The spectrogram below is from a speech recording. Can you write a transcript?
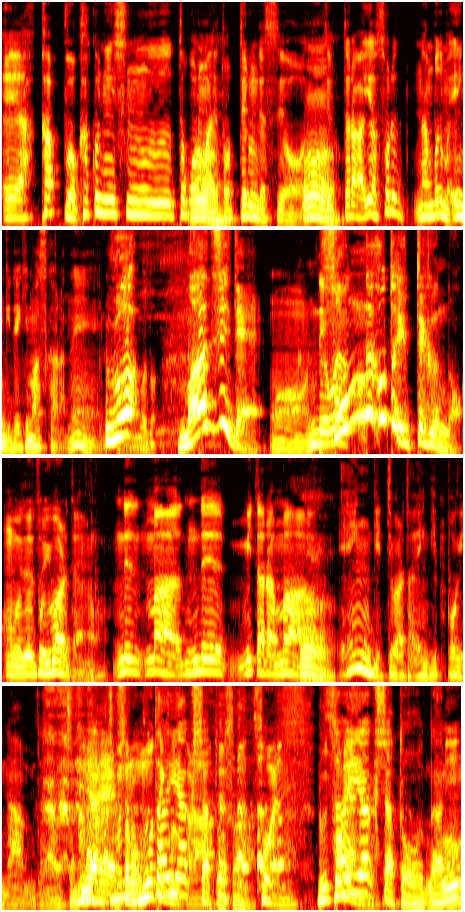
えーカップを確認するところまで取ってるんですよ。って言ったら、いや、それなんぼでも演技できますからね。うわマジで？うん。で、そんなこと言ってくんの？もうでそう言われたよ。で、まあ、で、見たらまあ、演技って言われたら演技っぽいな、みたいな。自分いやいや自分でも思ってくるから役者とさ そうやね。舞台役者と何、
